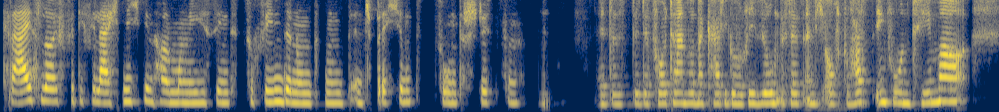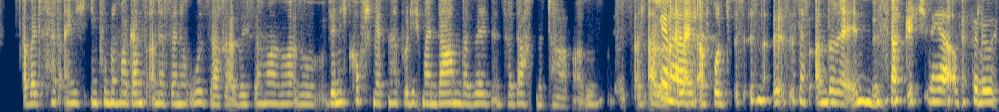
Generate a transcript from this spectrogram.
Kreisläufe, die vielleicht nicht in Harmonie sind, zu finden und, und entsprechend zu unterstützen. Das, der Vorteil an so einer Kategorisierung ist letztendlich auch, du hast irgendwo ein Thema, aber das hat eigentlich irgendwo nochmal ganz anders seine Ursache. Also ich sage mal so, also wenn ich Kopfschmerzen habe, würde ich meinen Darm da selten in Verdacht mit haben. Also es ist genau. allein aufgrund, es ist, es ist das andere Ende, sage ich. Mal. Ja, absolut.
